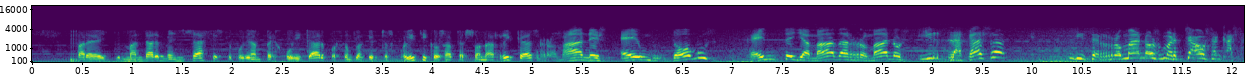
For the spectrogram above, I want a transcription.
para mandar mensajes que pudieran perjudicar, por ejemplo, a ciertos políticos, a personas ricas. Romanes eun domus, gente llamada romanos ir la casa. Dice, romanos marchaos a casa.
